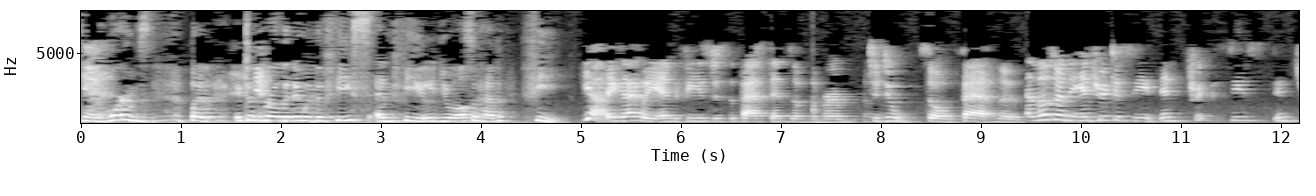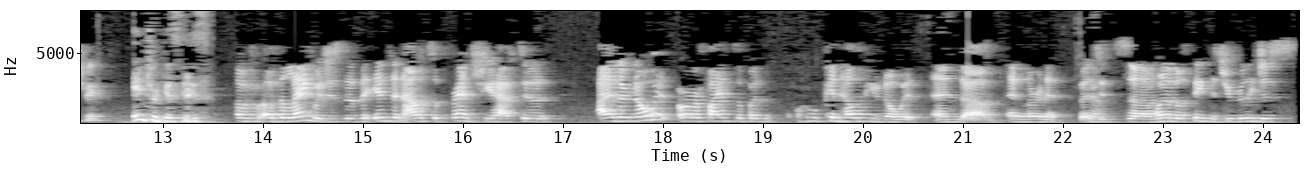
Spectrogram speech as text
can of worms. But to throw that in with the fils and fil, you also have fee. Yeah, exactly. And fee is just the past tense of the verb to do. So faire. And those are the intricacies, intricacies, intric Intricacies. of, of the languages, the, the ins and outs of French. You have to either know it or find someone who can help you know it and um, and learn it. But Yeah. it's uh, one of those things that you really just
